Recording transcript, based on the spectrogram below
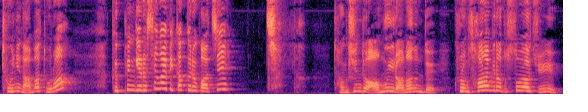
돈이 남아 돌아? 그 핑계로 생활비 깎으려고 하지? 참나. 당신도 아무 일 안 하는데 그럼 사람이라도 써야지.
